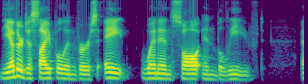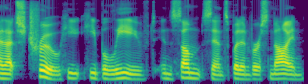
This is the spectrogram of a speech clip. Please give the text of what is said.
the other disciple in verse 8 went and saw and believed and that's true. He he believed in some sense, but in verse nine,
